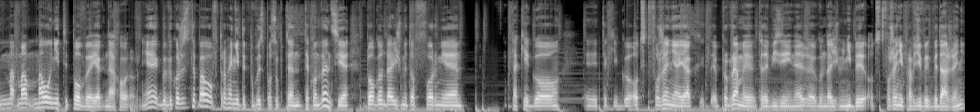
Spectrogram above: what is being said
Ma, ma, mało nietypowe jak na horror, nie? Jakby wykorzystywało w trochę nietypowy sposób ten, te konwencje, bo oglądaliśmy to w formie takiego y, takiego odtworzenia jak programy telewizyjne, że oglądaliśmy niby odtworzenie prawdziwych wydarzeń,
